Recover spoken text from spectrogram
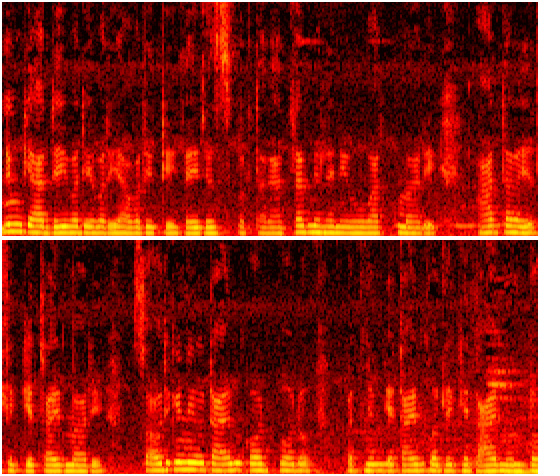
ನಿಮಗೆ ಆ ದೈವ ದೇವರು ಯಾವ ರೀತಿ ಗೈಡೆನ್ಸ್ ಕೊಡ್ತಾರೆ? ಅದರ ಮೇಲೆ ನೀವು ವರ್ಕ್ ಮಾಡಿ, ಆ ಥರ ಇರಲಿಕ್ಕೆ ಟ್ರೈ ಮಾಡಿ. ಸೊ, ಅವರಿಗೆ ನೀವು ಟೈಮ್ ಕೊಡ್ಬೋದು. ಬಟ್ ನಿಮಗೆ ಟೈಮ್ ಕೊಡಲಿಕ್ಕೆ ಟೈಮ್ ಉಂಟು.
